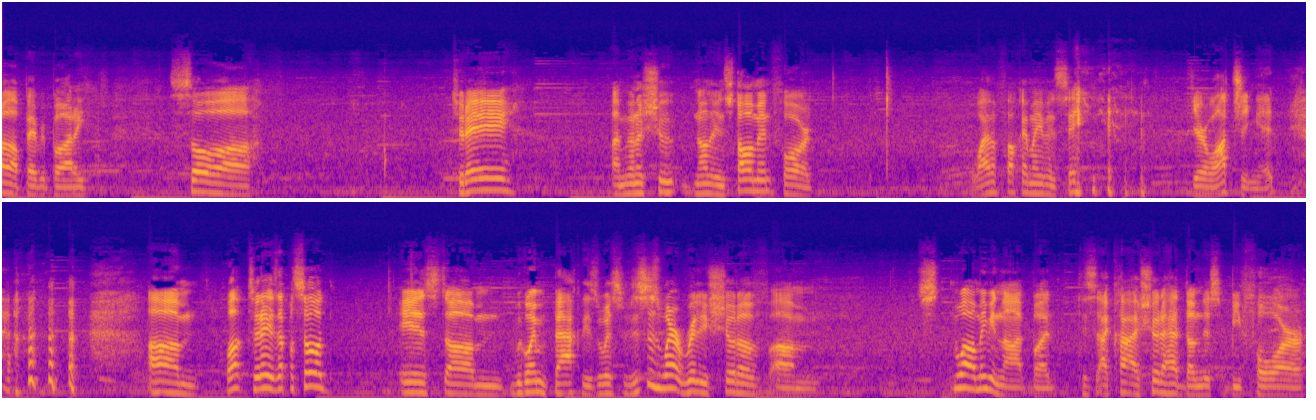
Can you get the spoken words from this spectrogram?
up, everybody? So, uh, today I'm gonna shoot another installment for. Why the fuck am I even saying it? You're watching it. um, well, today's episode is um, we're going back. This was this is where I really should have. Um, well, maybe not, but this I I should have done this before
